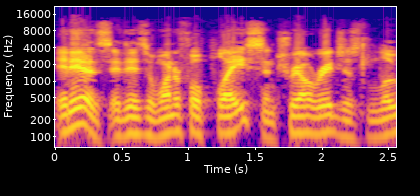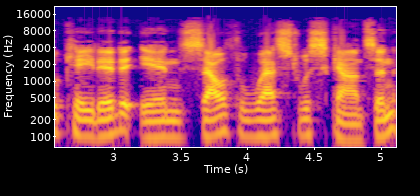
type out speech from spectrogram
It is. It is a wonderful place, and Trail Ridge is located in southwest Wisconsin.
